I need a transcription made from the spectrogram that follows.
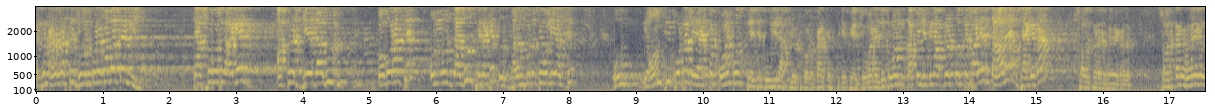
এটা তো কারও কাছ থেকে জোর করে কবর দেননি। চারশো বছর আগে আপনার যে দাদুর কবর আছে অন্য দাদু সেটাকে দান করেছে বলেই আছে। ও অমসি পোর্টালে একটা পয়েন্ট হচ্ছে যে দলিল আপলোড করো, কার কাছ থেকে পেয়েছ? মানে যতক্ষণ আপনি যেদিন আপলোড করতে পারেন, তাহলে জায়গাটা সরকারের হয়ে গেল। সরকারের হয়ে গেল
